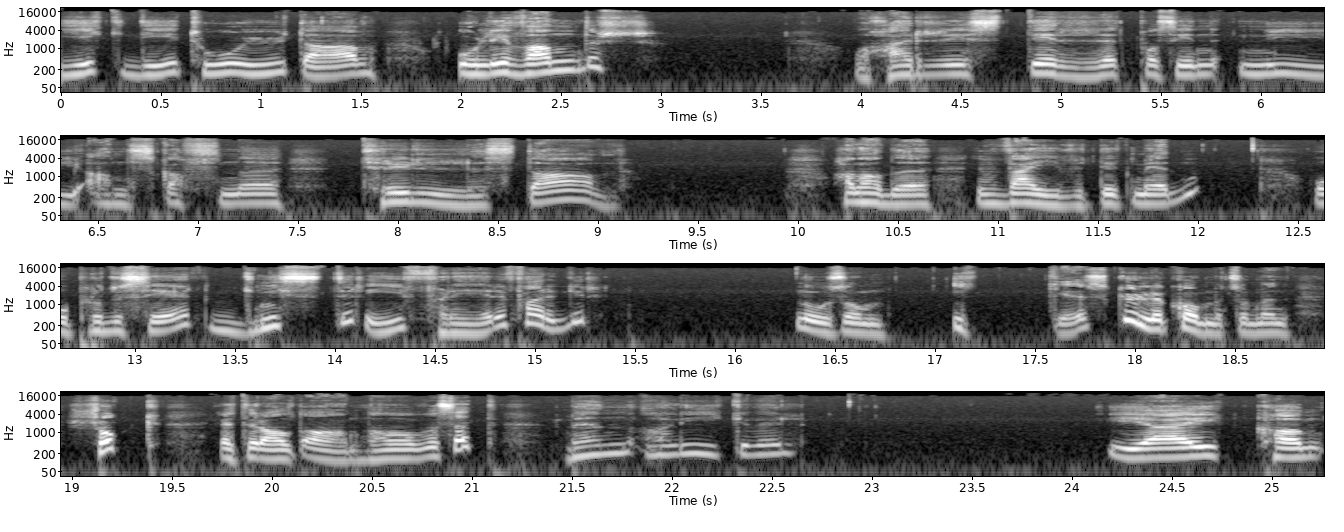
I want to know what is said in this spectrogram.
gikk de to ut av Olivanders, og Harry stirret på sin nyanskaffende tryllestav. Han hadde veivet litt med den og produsert gnister i flere farger, noe som ikke skulle kommet som en sjokk etter alt annet han hadde sett, men allikevel. Jeg kan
